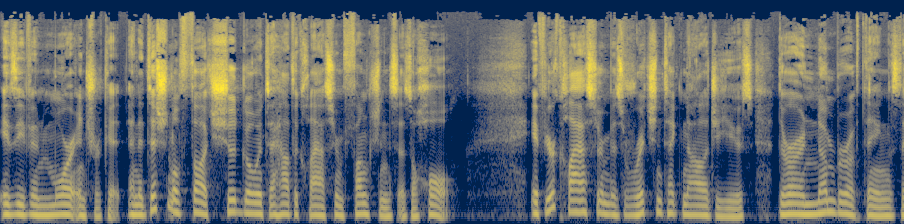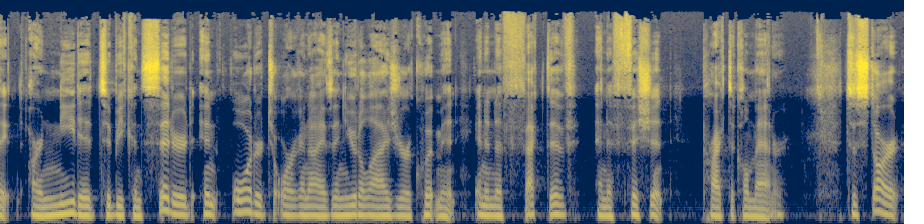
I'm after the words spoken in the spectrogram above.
is even more intricate, and additional thought should go into how the classroom functions as a whole. If your classroom is rich in technology use, there are a number of things that are needed to be considered in order to organize and utilize your equipment in an effective and efficient, practical manner. To start,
